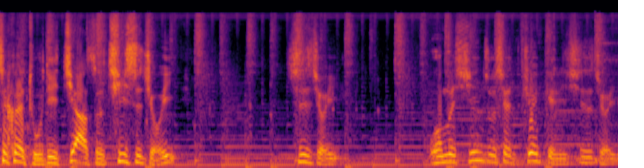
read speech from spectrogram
这块土地价值七十九亿，七十九亿。我们新竹县捐给你七十九亿，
